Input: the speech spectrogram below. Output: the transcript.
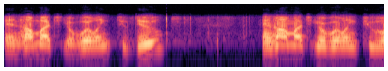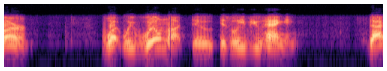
and how much you're willing to do and how much you're willing to learn. What we will not do is leave you hanging. That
